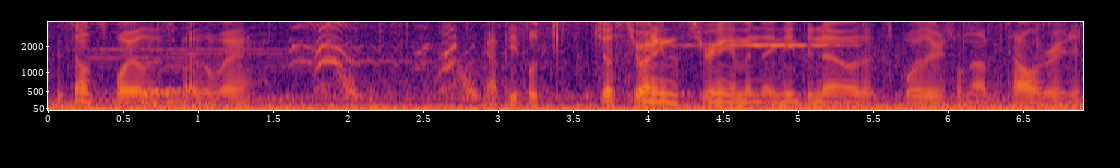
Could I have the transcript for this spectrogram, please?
Please don't spoil this, by the way. Got people just joining the stream and they need to know that spoilers will not be tolerated.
